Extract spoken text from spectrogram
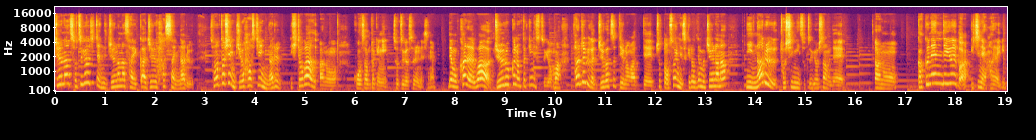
17卒業時点で17歳か18歳になる。その年に18歳になる人があの高3の時に卒業するんですね。でも彼は16の時に卒業。まあ誕生日が10月っていうのがあってちょっと遅いんですけどでも17になる年に卒業したのであの学年で言えば1年早い。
